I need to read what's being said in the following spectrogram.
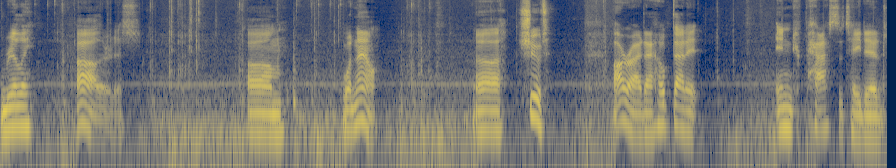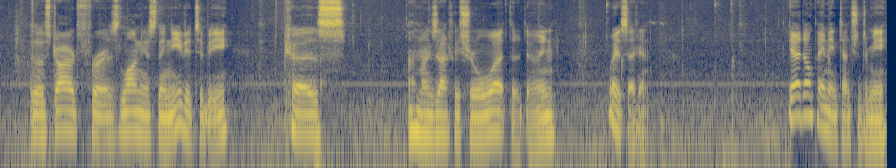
Really? Ah, there it is. Um, what now? Uh, shoot. Alright, I hope that it incapacitated those guards for as long as they needed to be. Because I'm not exactly sure what they're doing. Wait a second. Yeah, don't pay any attention to me.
